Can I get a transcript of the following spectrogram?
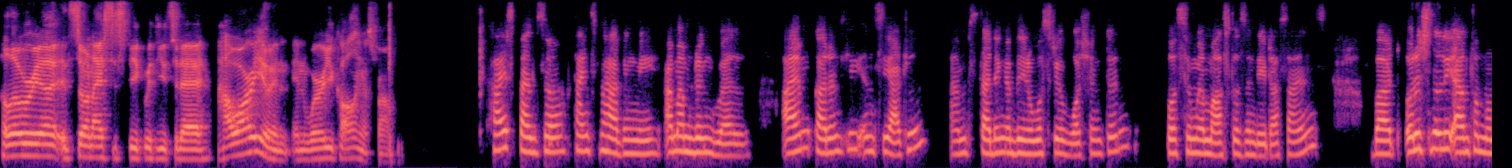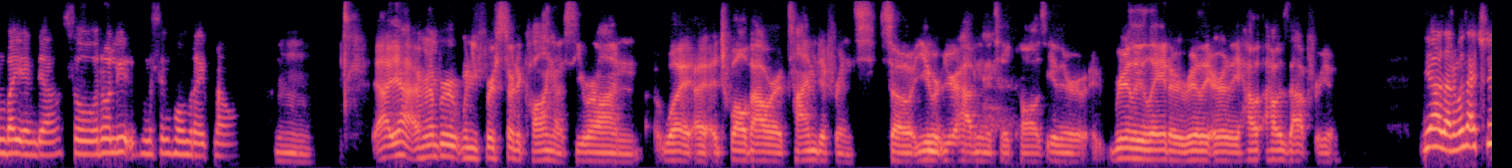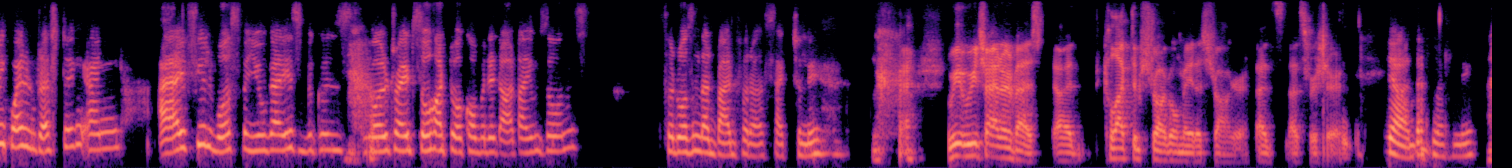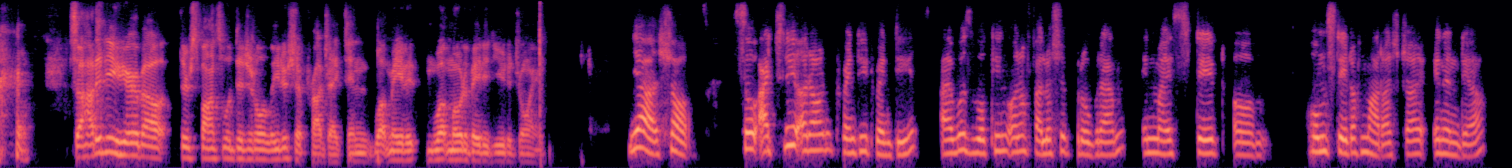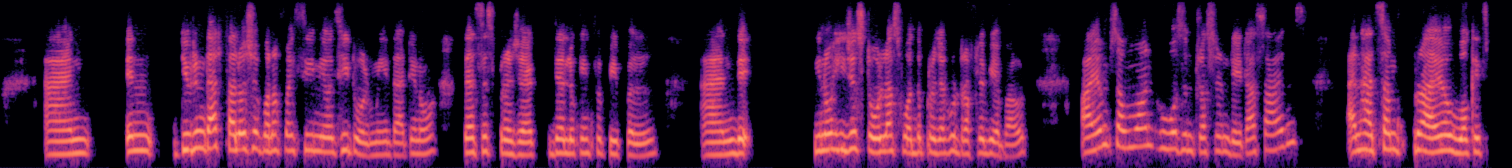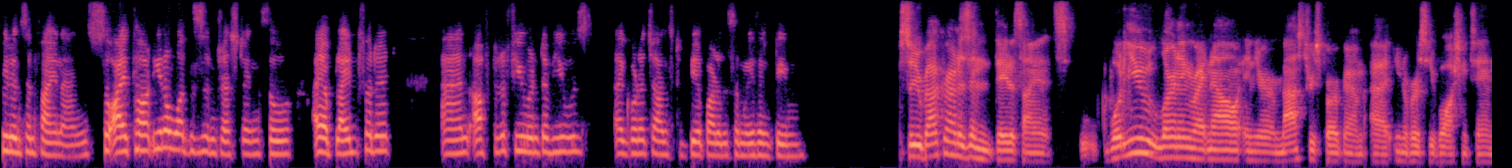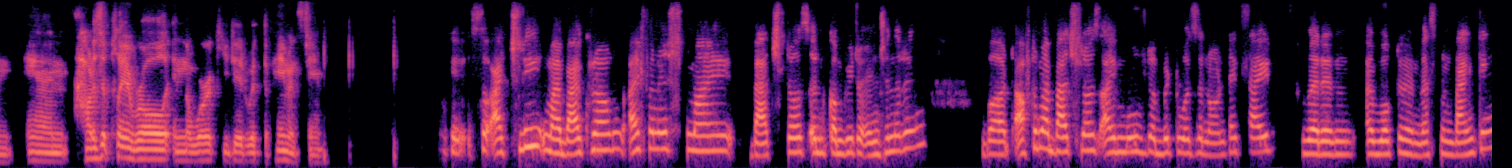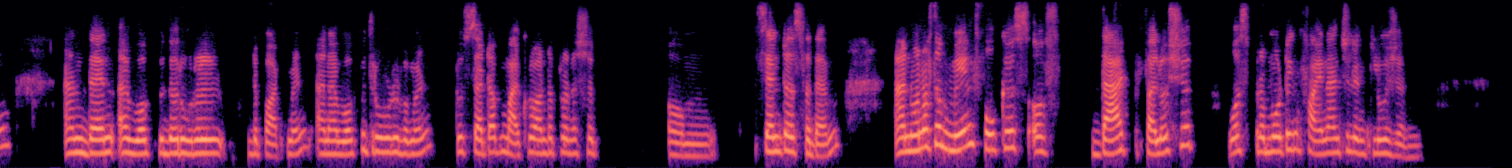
Hello, Reeya. It's so nice to speak with you today. How are you and, and where are you calling us from? Hi, Spencer. Thanks for having me. I'm, I'm doing well. I am currently in Seattle. I'm studying at the University of Washington, pursuing my master's in data science. But originally, I'm from Mumbai, India. So, really missing home right now. Mm. Uh, yeah, I remember when you first started calling us, you were on what a 12 hour time difference. So you were, you're having to take calls either really late or really early. How, how is that for you? Yeah, that was actually quite interesting. And I feel worse for you guys because you all tried so hard to accommodate our time zones. So it wasn't that bad for us, actually. we, we tried our best. Uh, collective struggle made us stronger. That's that's for sure. Yeah, definitely. so, how did you hear about the Responsible Digital Leadership Project, and what made it? What motivated you to join? Yeah, sure. So, actually, around 2020, I was working on a fellowship program in my state, um, home state of Maharashtra in India, and in during that fellowship, one of my seniors he told me that you know there's this project they're looking for people, and they, you know he just told us what the project would roughly be about I am someone who was interested in data science and had some prior work experience in finance. So I thought, you know what, this is interesting. So I applied for it. And after a few interviews, I got a chance to be a part of this amazing team. So your background is in data science. What are you learning right now in your master's program at University of Washington? And how does it play a role in the work you did with the payments team? Okay, so actually my background, I finished my bachelor's in computer engineering but after my bachelor's, I moved a bit towards the non tech side, wherein I worked in investment banking. And then I worked with the rural department and I worked with rural women to set up micro entrepreneurship um, centers for them. And one of the main focus of that fellowship was promoting financial inclusion.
